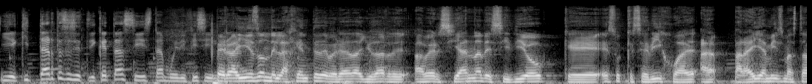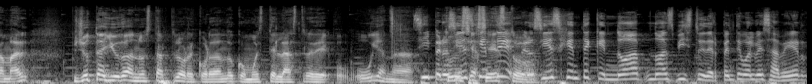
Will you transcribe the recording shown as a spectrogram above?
Y quitarte esas etiquetas sí está muy difícil. Pero ahí es donde la gente debería de ayudar. De, a ver, si Ana decidió que eso que se dijo a- a- para ella misma estaba mal, pues yo te ayudo a no estártelo recordando como este lastre de, uy, Ana. Sí, pero tú si es gente, esto". pero si es gente que no, ha- no has visto y de repente vuelves a ver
